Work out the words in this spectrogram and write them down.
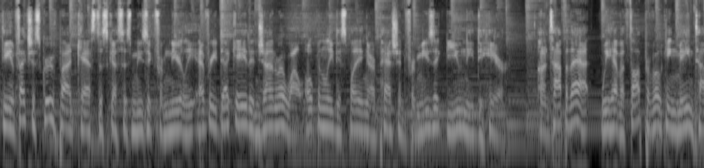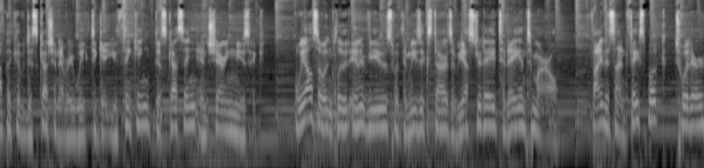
The Infectious Groove podcast discusses music from nearly every decade and genre while openly displaying our passion for music you need to hear. On top of that, we have a thought provoking main topic of discussion every week to get you thinking, discussing, and sharing music. We also include interviews with the music stars of yesterday, today, and tomorrow. Find us on Facebook, Twitter,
